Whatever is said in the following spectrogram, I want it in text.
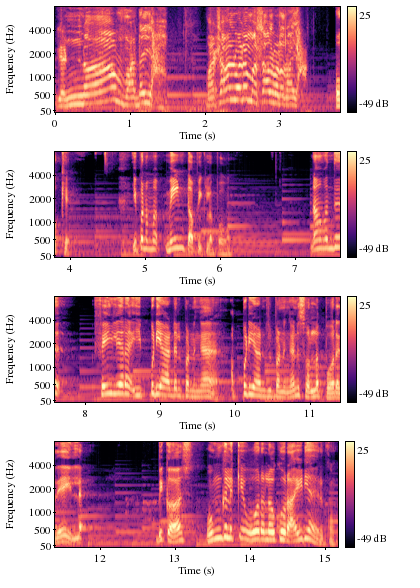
என்ன வடையா? மசால் வடை மசால் வடைதாயா? ஓகே இப்போ நம்ம மெயின் டாப்பிக்கில் போவோம். நான் வந்து ஃபெயிலியரை இப்படி ஹேண்டில் பண்ணுங்கள் அப்படி ஹேண்டில் பண்ணுங்கன்னு சொல்ல போகிறதே இல்லை. பிகாஸ் உங்களுக்கே ஓரளவுக்கு ஒரு ஐடியா இருக்கும்.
